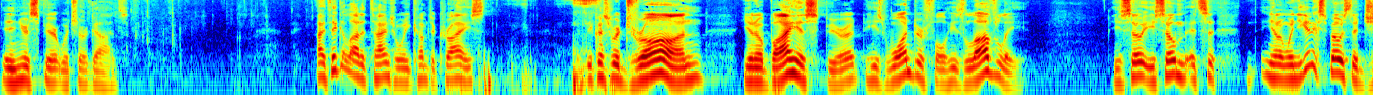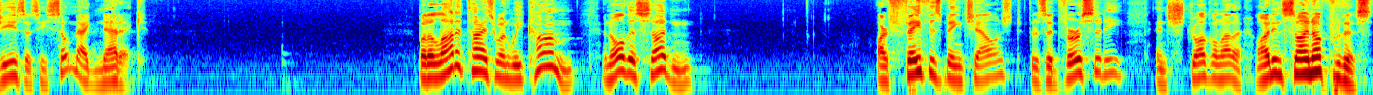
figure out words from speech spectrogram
and in your spirit, which are God's. I think a lot of times when we come to Christ, because we're drawn, you know, by His Spirit, He's wonderful, He's lovely. He's so, he's so, it's, a, you know, when you get exposed to Jesus, He's so magnetic. But a lot of times when we come and all of a sudden Our faith is being challenged. There's adversity and struggle. And I didn't sign up for this.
